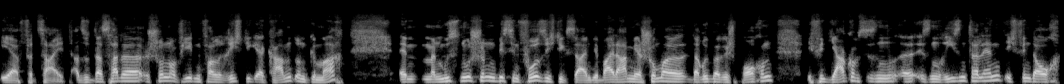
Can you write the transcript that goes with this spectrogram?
eher verzeiht. Also das hat er schon auf jeden Fall richtig erkannt und gemacht. Ähm, man muss nur schon ein bisschen vorsichtig sein. Wir beide haben ja schon mal darüber gesprochen. Ich finde, Jakobs ist ein, äh, ist ein Riesentalent. Ich finde auch auch,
